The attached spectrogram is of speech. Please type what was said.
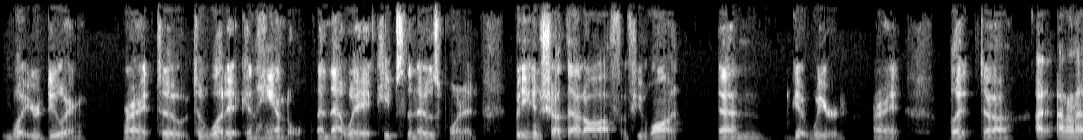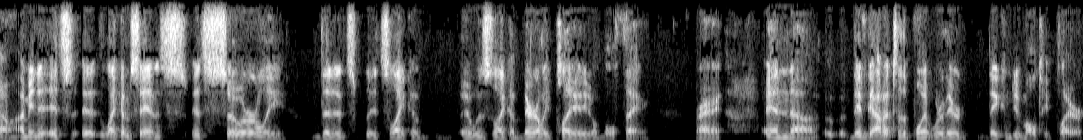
what you're doing, right? To to what it can handle, and that way it keeps the nose pointed. But you can shut that off if you want and get weird, right? But uh, I, I don't know. I mean, it, it's it, like I'm saying, it's it's so early that it's it's like a it was like a barely playable thing, right? And uh, they've got it to the point where they're they can do multiplayer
